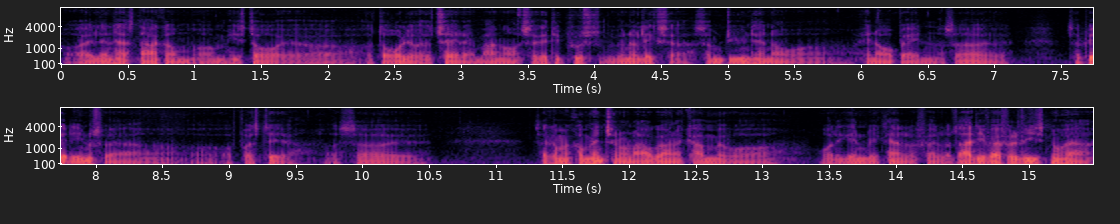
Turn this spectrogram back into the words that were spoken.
og al den her snak om, om historie og, og dårlige resultater i mange år, så kan det pludselig begynde at lægge sig som dyne hen over, hen over banen, og så, øh, så bliver det endnu sværere at, at, at præstere. Og så, øh, så kan man komme hen til nogle afgørende kampe, hvor, hvor det igen bliver knald og fald. Og der har de i hvert fald vist nu her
